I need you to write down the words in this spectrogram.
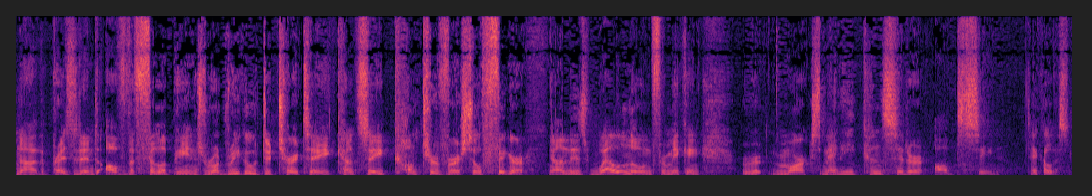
Now, the president of the Philippines, Rodrigo Duterte, cuts a controversial figure and is well known for making remarks many consider obscene. Take a listen.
